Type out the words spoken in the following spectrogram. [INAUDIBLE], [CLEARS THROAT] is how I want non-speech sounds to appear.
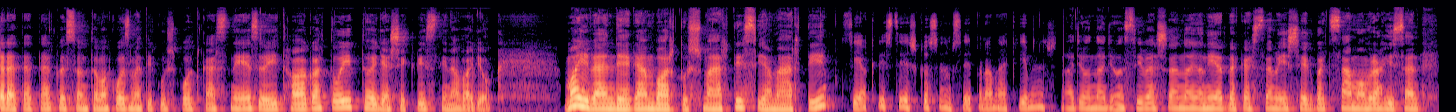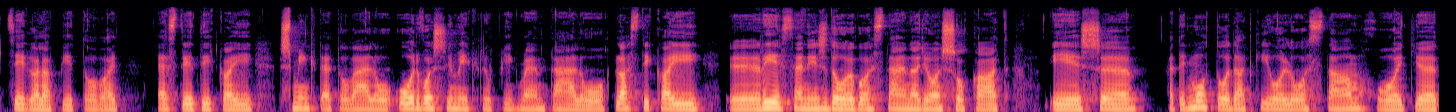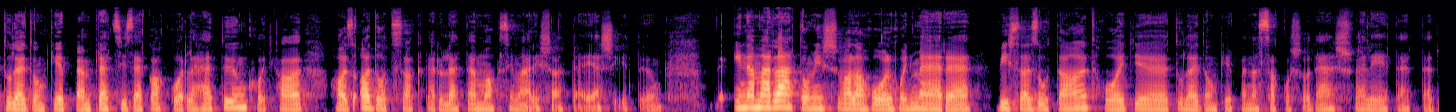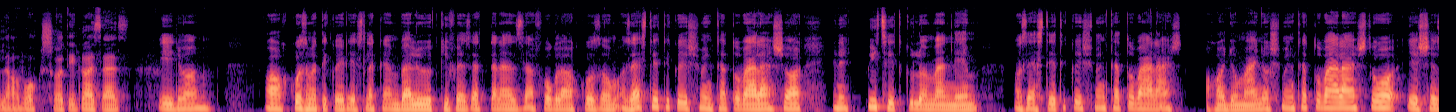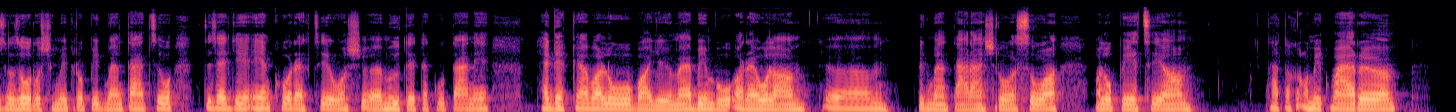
Szeretettel köszöntöm a Kozmetikus Podcast nézőit, hallgatóit, Tölgyesi Krisztina vagyok. Mai vendégem Bartus Márti. Szia Márti! Szia Kriszti, és köszönöm szépen a meghívást. Nagyon-nagyon szívesen, nagyon érdekes személyiség vagy számomra, hiszen cégalapító vagy esztétikai, sminktetováló, orvosi mikropigmentáló, plastikai részen is dolgoztál nagyon sokat, és hát egy motódat kiollóztam, hogy tulajdonképpen precízek akkor lehetünk, hogyha ha az adott szakterületen maximálisan teljesítünk. Innen már látom is valahol, hogy merre visz az utat, hogy tulajdonképpen a szakosodás felé tetted le a voksod, igaz ez? Így van. A kozmetikai részleken belül kifejezetten ezzel foglalkozom. Az esztétikai sminktetoválással én egy picit különvenném az esztétikai sminktetoválást a hagyományos sminktetoválástól, és ez az orvosi mikropigmentáció, ez egy ilyen korrekciós műtétek utáni hegekkel való, vagy melbimbó areola pigmentálásról szól, alopécia, tehát amik már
